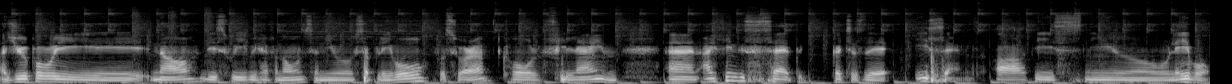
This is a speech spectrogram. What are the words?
As you probably know, this week we have announced a new sub-label for Suara called Feline, and I think this set catches the essence of this new label.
